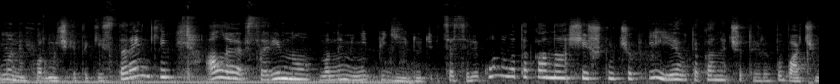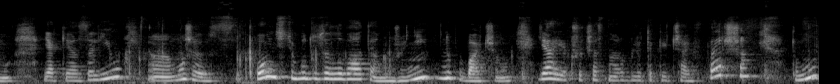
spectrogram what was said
У мене формочки такі старенькі, але все рівно вони мені підійдуть. Це силіконова така на 6 штучок і є така на 4. Побачимо, як я залью. Е, Може повністю буду заливати, а може ні. Ну, побачимо. Я, якщо чесно, роблю такий чай вперше, тому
